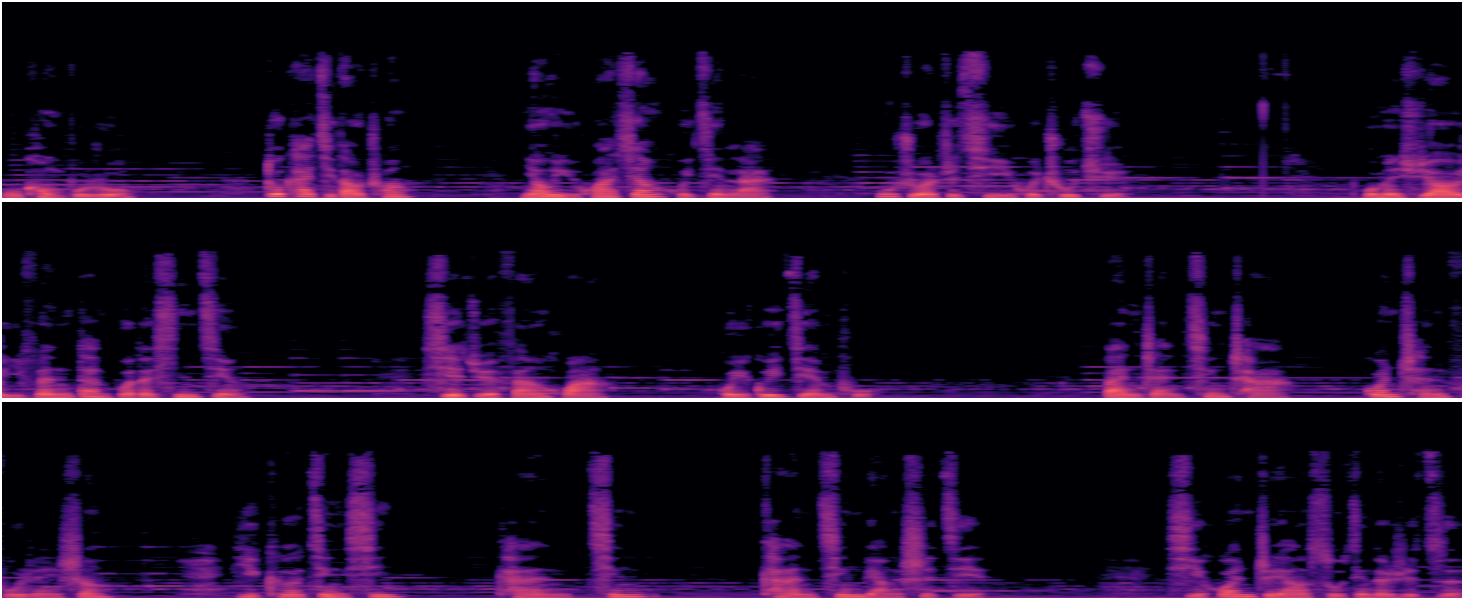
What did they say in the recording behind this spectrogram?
无孔不入。多开几道窗，鸟语花香会进来，污浊之气会出去。我们需要一份淡泊的心境，谢绝繁华，回归简朴。半盏清茶，观沉浮人生；一颗静心，看清看清凉世界。喜欢这样素静的日子，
